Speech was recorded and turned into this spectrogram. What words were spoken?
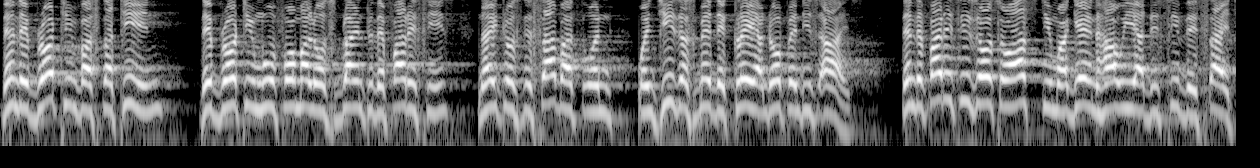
Then they brought him, verse 13, they brought him who formerly was blind to the Pharisees. Now it was the Sabbath when, when Jesus made the clay and opened his eyes. Then the Pharisees also asked him again how he had received the sight.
